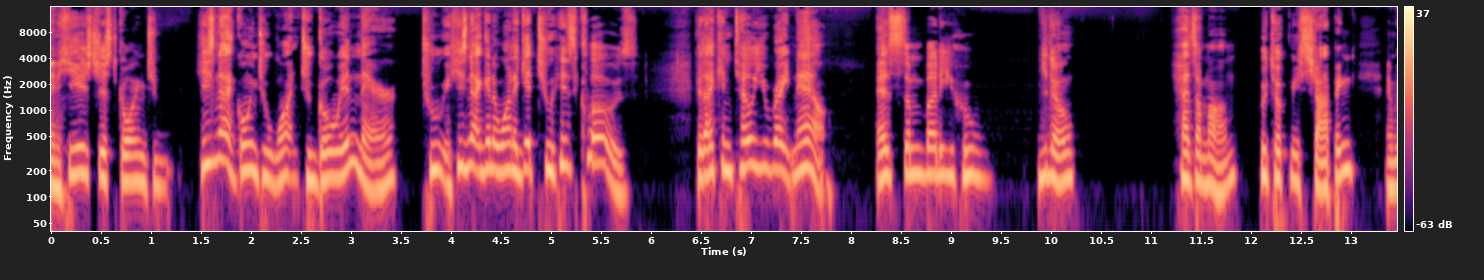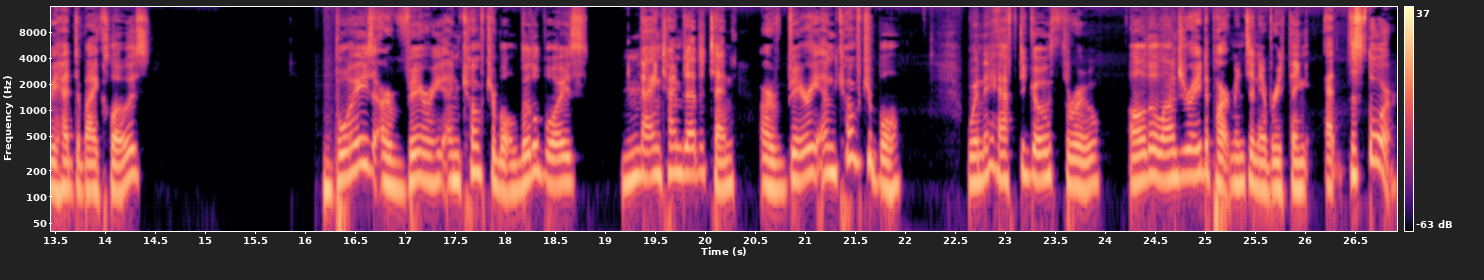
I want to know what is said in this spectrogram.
and he is just going to he's not going to want to go in there to he's not going to want to get to his clothes. Because i can tell you right now as somebody who you know has a mom who took me shopping and we had to buy clothes boys are very uncomfortable. Little boys 9 times out of 10 are very uncomfortable when they have to go through all the lingerie department and everything at the store.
